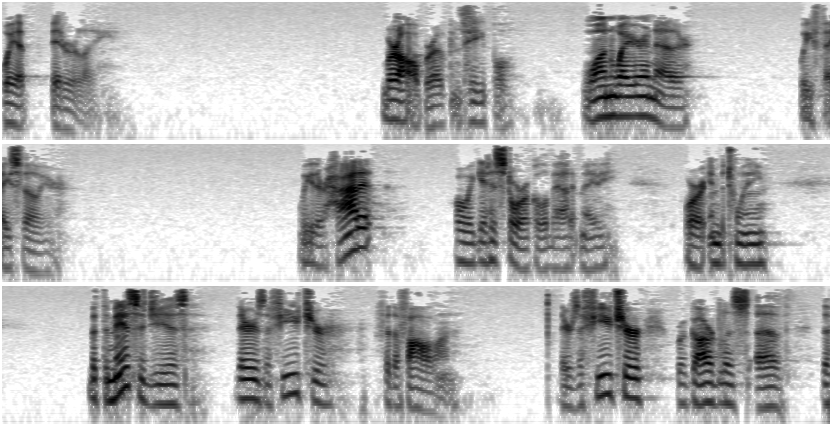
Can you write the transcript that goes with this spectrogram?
wept bitterly. We're all broken people. One way or another, we face failure. We either hide it or we get historical about it, maybe, or in between. But the message is there's a future for the fallen. There's a future regardless of the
